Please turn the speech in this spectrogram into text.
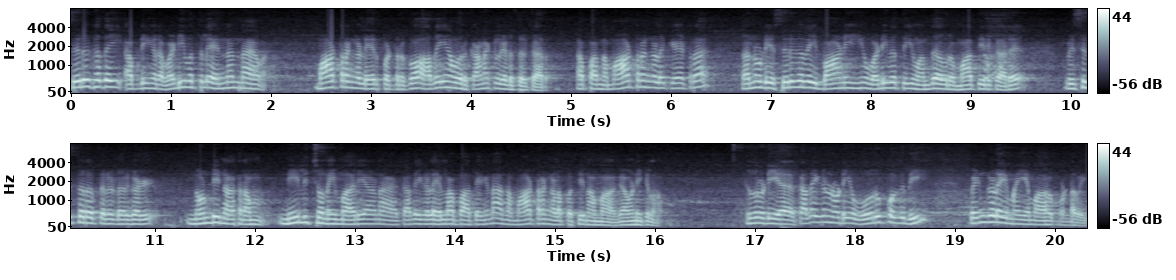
சிறுகதை அப்படிங்கிற வடிவத்தில் என்னென்ன மாற்றங்கள் ஏற்பட்டிருக்கோ அதையும் அவர் கணக்கில் எடுத்திருக்கார். அப்போ அந்த மாற்றங்களுக்கு ஏற்ற தன்னுடைய சிறுகதை பாணியையும் வடிவத்தையும் வந்து அவர் மாற்றிருக்காரு விசித்திர திருடர்கள் நொண்டி நகரம் நீலிச்சுனை மாதிரியான கதைகளை எல்லாம் பார்த்தீங்கன்னா அந்த மாற்றங்களை பற்றி நம்ம கவனிக்கலாம். இவருடைய கதைகளுடைய ஒரு பகுதி பெண்களை மையமாக கொண்டவை.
